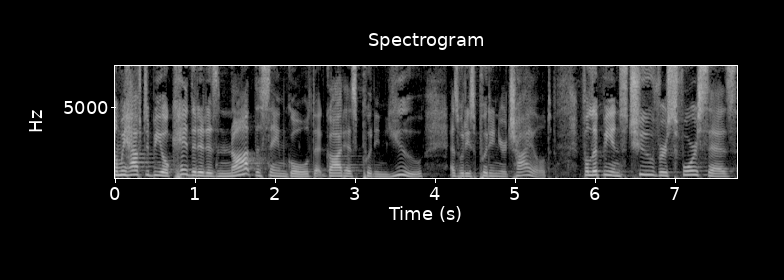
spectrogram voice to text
And we have to be okay that it is not the same gold that God has put in you as what He's put in your child. Philippians 2, verse 4 says,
